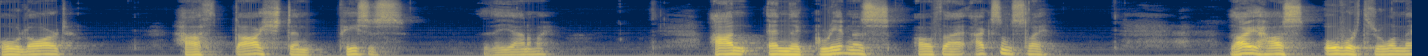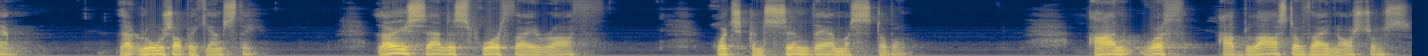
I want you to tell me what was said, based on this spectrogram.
O Lord, hath dashed in pieces the enemy. And in the greatness of thy excellency, thou hast overthrown them that rose up against thee. Thou sendest forth thy wrath which consumed them as stubble. And with a blast of thy nostrils,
